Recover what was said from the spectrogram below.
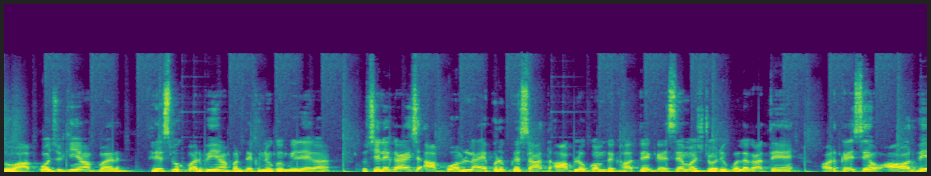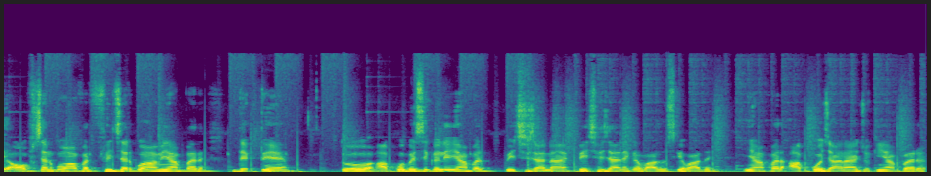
तो आपको जो कि यहाँ पर फेसबुक पर भी यहाँ पर देखने को मिलेगा। तो चलिए गाइस आपको हम लाइव प्रूफ के साथ आप लोग को हम दिखाते हैं कैसे हम स्टोरी को लगाते हैं और कैसे और भी ऑप्शन को वहाँ पर फीचर को हम यहाँ पर देखते हैं। तो आपको बेसिकली यहाँ पर पीछे जाना है। पीछे जाने के बाद उसके बाद यहाँ पर आपको जाना है जो कि यहाँ पर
